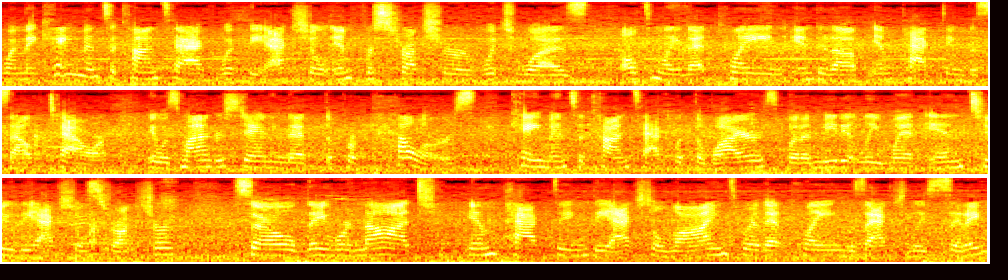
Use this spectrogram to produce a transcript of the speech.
When they came into contact with the actual infrastructure, which was ultimately that plane ended up impacting the South Tower, it was my understanding that the propellers came into contact with the wires, but immediately went into the actual structure. So they were not impacting the actual lines where that plane was actually sitting.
